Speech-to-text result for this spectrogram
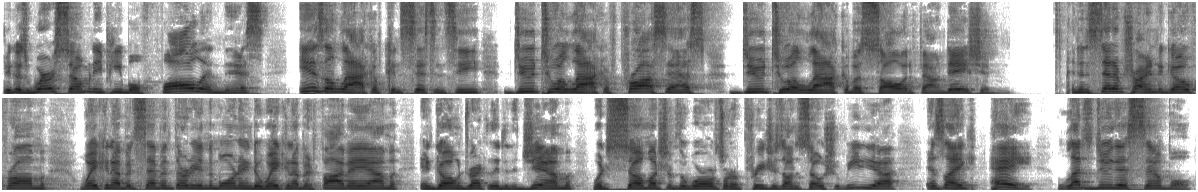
Because where so many people fall in this is a lack of consistency due to a lack of process, due to a lack of a solid foundation. And instead of trying to go from waking up at 7:30 in the morning to waking up at 5 a.m. and going directly to the gym, which so much of the world sort of preaches on social media, is like, hey, let's do this simple.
